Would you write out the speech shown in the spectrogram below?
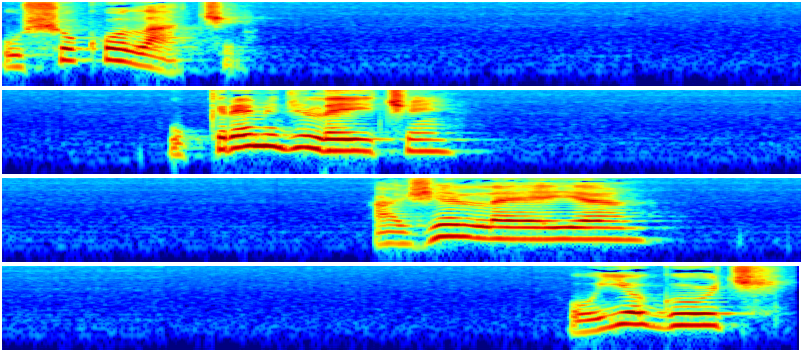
o chocolate, o creme de leite, a geleia, o iogurte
